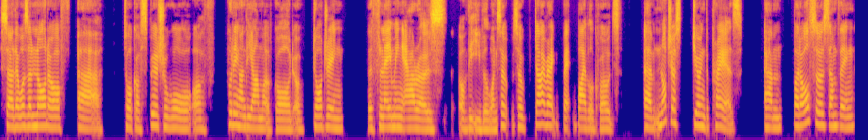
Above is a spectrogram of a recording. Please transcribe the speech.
so there was a lot of uh, talk of spiritual war, of putting on the armor of God, of dodging the flaming arrows of the evil one. So, so direct Bible quotes, um, not just during the prayers, um, but also something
